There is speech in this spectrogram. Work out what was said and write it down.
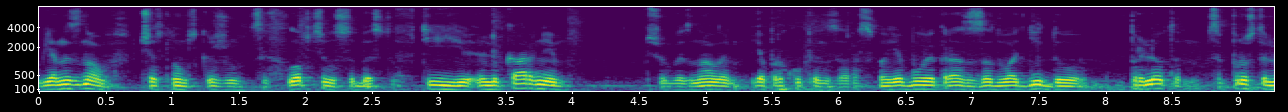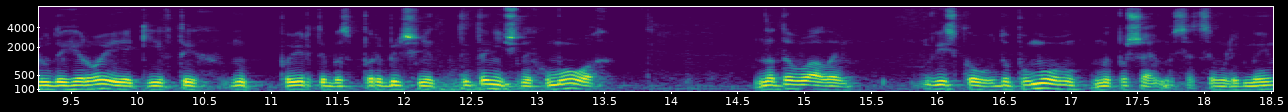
Я не знав, чесно вам скажу, цих хлопців особисто. В тій лікарні, щоб ви знали, я Прокупин зараз. Я був якраз за два дні до прильоту. Це просто люди-герої, які в тих, ну повірте, без перебільшення титанічних умовах надавали військову допомогу. Ми пишаємося цими людьми.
